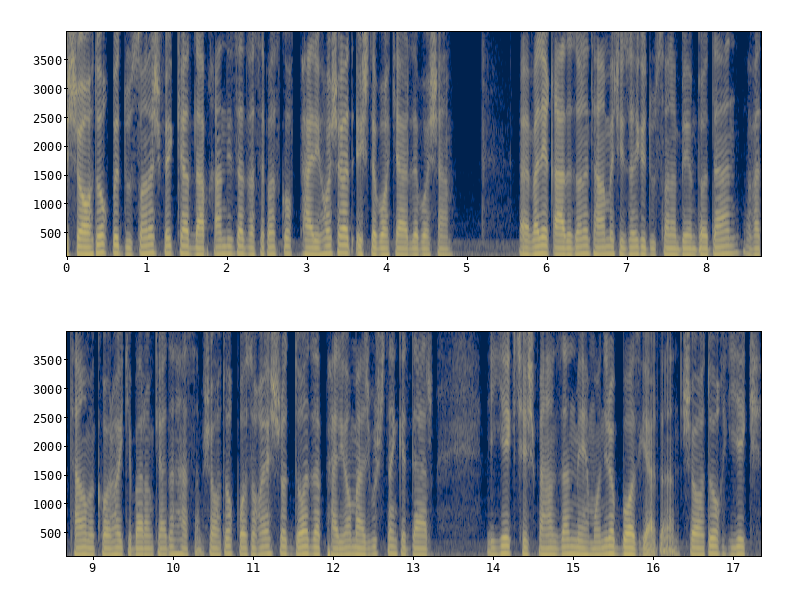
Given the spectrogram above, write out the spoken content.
شاهدخت به دوستانش فکر کرد لبخندی زد و سپس گفت پریها شاید اشتباه کرده باشم. ولی قدردان تمام چیزهایی که دوستانم بهم دادن و تمام کارهایی که برام کردن هستم. شاهدخت پاسخهایش را داد و پریها مجبور شدن که در یک چشم همزن مهمانی را بازگردانند. شاهدخ یک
